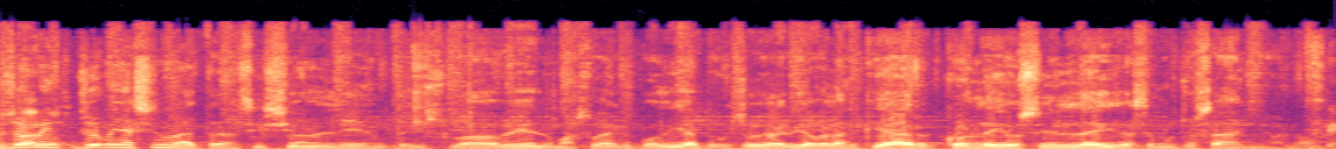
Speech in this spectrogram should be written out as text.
yo, me, yo venía haciendo una transición lenta y suave, lo más suave que podía, porque yo ya a blanquear con ley o sin ley hace muchos años, ¿no? Sí.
